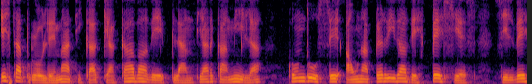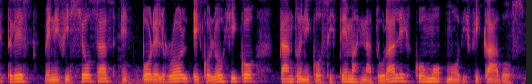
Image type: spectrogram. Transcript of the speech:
Esta problemática que acaba de plantear Camila conduce a una pérdida de especies silvestres beneficiosas eh, por el rol ecológico tanto en ecosistemas naturales como modificados.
